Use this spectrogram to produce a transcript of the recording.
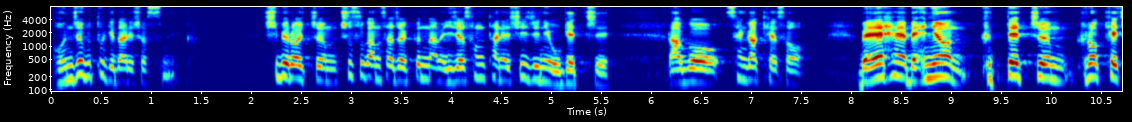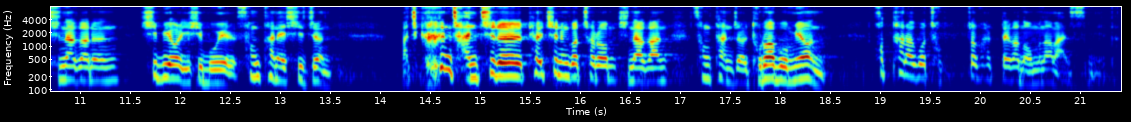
언제부터 기다리셨습니까? 11월쯤 추수감사절 끝나면 이제 성탄의 시즌이 오겠지라고 생각해서 매해 매년 그때쯤 그렇게 지나가는 12월 25일 성탄의 시즌 마치 큰 잔치를 펼치는 것처럼 지나간 성탄절 돌아보면 허탈하고 적적할 때가 너무나 많습니다.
